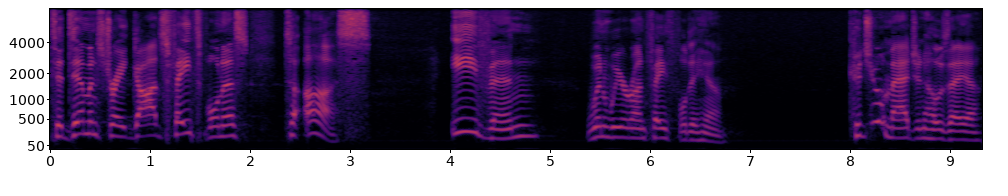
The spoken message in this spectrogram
to demonstrate God's faithfulness to us, even when we are unfaithful to him. Could you imagine Hosea?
